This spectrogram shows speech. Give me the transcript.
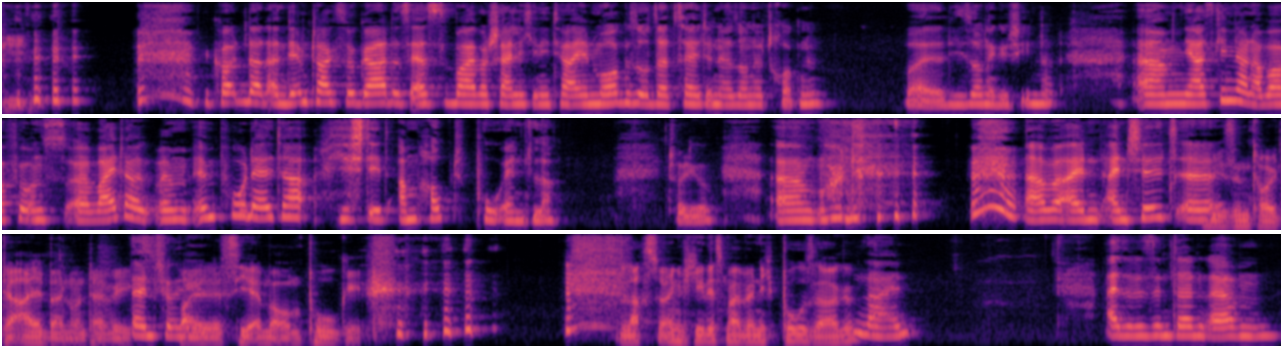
die Gegend. Wir konnten dann an dem Tag sogar das erste Mal wahrscheinlich in Italien morgens unser Zelt in der Sonne trocknen, weil die Sonne geschienen hat. Ähm, ja, es ging dann aber für uns äh, weiter ähm, im Po-Delta. Hier steht am Hauptpo entlang. Entschuldigung. Ähm, und aber ein, ein Schild, äh, Wir sind heute albern unterwegs, weil es hier immer um Po geht. Lachst du eigentlich jedes Mal, wenn ich Po sage? nein. Also wir sind dann ähm,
